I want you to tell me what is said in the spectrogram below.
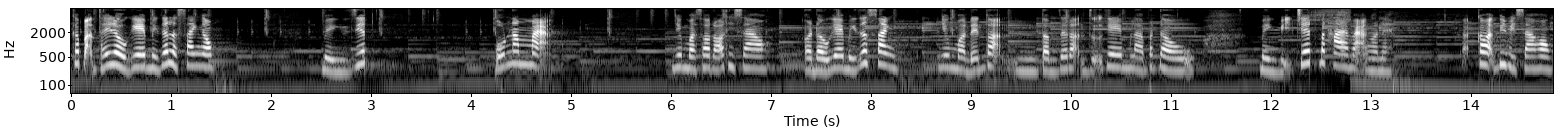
các bạn thấy đầu game mình rất là xanh không? Mình giết bốn năm mạng. Nhưng mà sau đó thì sao? Ở đầu game mình rất xanh nhưng mà đến đoạn tầm giai đoạn giữa game là bắt đầu mình bị chết mất hai mạng rồi này. Các bạn biết vì sao không?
